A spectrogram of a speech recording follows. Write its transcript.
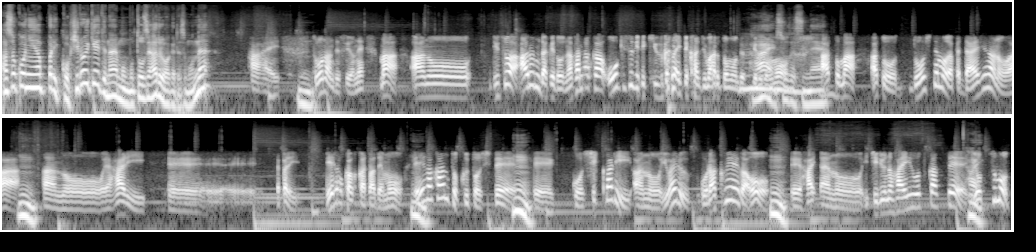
あそこにやっぱりこう拾いきれてないものも当然あるわけですもんね。はい、うんそうなんですよね。まああのー実はあるんだけど、なかなか大きすぎて気づかないって感じもあると思うんですけれはい、ども、そうですね。あと、まあ、あと、どうしてもやっぱり大事なのは、うんあのーやはり、えーやっぱり絵を描く方でも、うん。映画監督として、うん。えーこうしっかりあのいわゆる娯楽映画を、うん。えーはい、あの一流の俳優を使ってはい。4つも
